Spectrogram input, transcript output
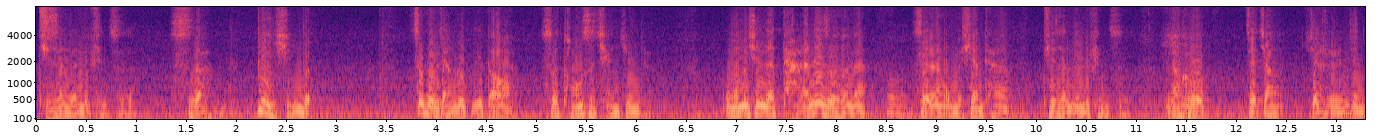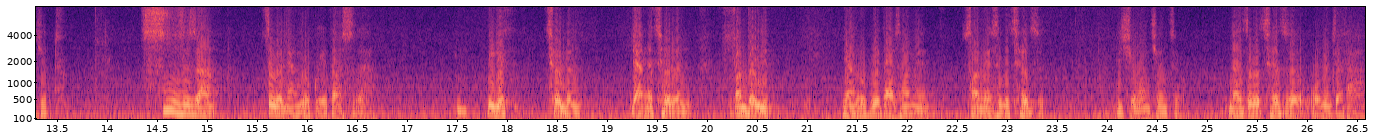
提升人的品质。是啊。并行的，这个两个轨道啊是同时前进的。我们现在谈的时候呢，虽然我们先谈提升人的品质，然后再讲建设人间净土。事实上，这个两个轨道是啊，一个车轮，两个车轮放在一两个轨道上面，上面是个车子，一起往前走。那这个车子我们叫它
